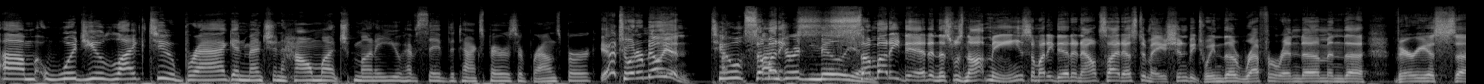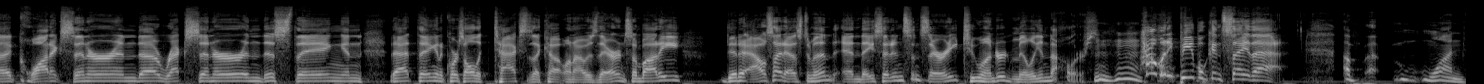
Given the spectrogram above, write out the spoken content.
Um, would you like to brag and mention how much money you have saved the taxpayers of Brownsburg? Yeah, 200 million. Two Somebody, hundred million. somebody did, and this was not me. Somebody did an outside estimation between the referendum and the various uh, aquatic center and uh, rec center and this thing and that thing, and of course all the taxes I cut when I was there. And somebody did an outside estimate, and they said in sincerity, two hundred million dollars. Mm-hmm. How many people can say that? One,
